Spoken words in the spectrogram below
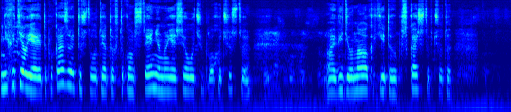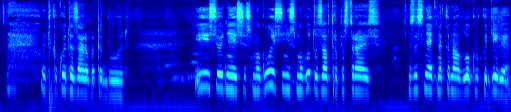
Не хотел я это показывать, то что вот я-то в таком состоянии, но я себя очень плохо чувствую. А видео на какие-то выпускать, чтобы что-то... Хоть какой-то заработок будет. И сегодня, если смогу, если не смогу, то завтра постараюсь заснять на канал влог рукоделия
